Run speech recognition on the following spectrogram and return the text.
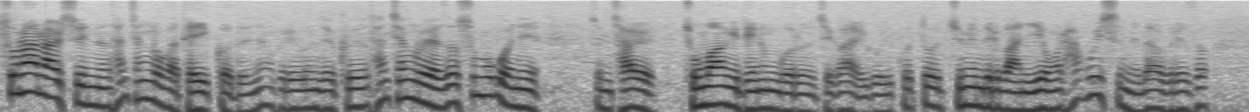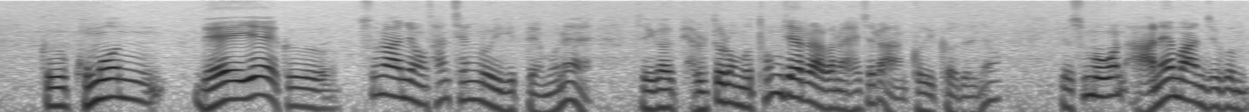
순환할 수 있는 산책로가 돼 있거든요. 그리고 이제 그 산책로에서 수목원이 좀 잘 조망이 되는 거로 제가 알고 있고 또 주민들이 많이 이용을 하고 있습니다. 그래서 그 공원 내에 그 순환형 산책로이기 때문에 저희가 별도로 뭐 통제를 하거나 하지를 않고 있거든요. 수목원 안에만 지금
